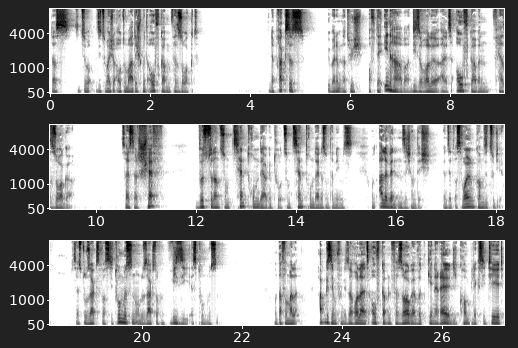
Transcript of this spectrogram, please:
das sie, zu, sie zum Beispiel automatisch mit Aufgaben versorgt. In der Praxis übernimmt natürlich oft der Inhaber diese Rolle als Aufgabenversorger. Das heißt, als Chef wirst du dann zum Zentrum der Agentur, zum Zentrum deines Unternehmens. Und alle wenden sich an dich. Wenn sie etwas wollen, kommen sie zu dir. Das heißt, du sagst, was sie tun müssen und du sagst auch, wie sie es tun müssen. Und davon mal abgesehen von dieser Rolle als Aufgabenversorger wird generell die Komplexität,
